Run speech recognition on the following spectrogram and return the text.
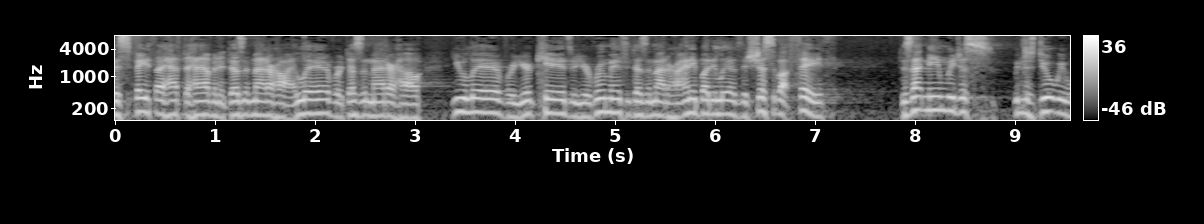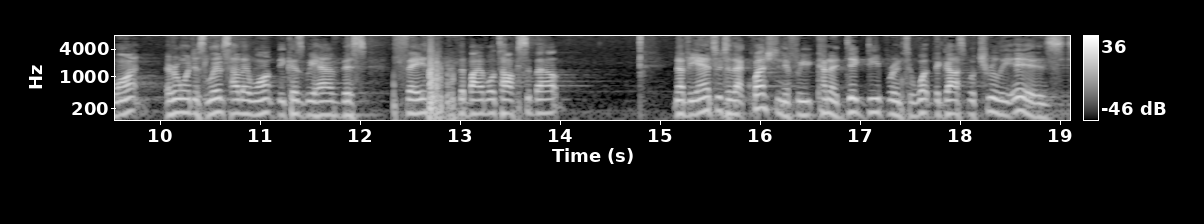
this faith I have to have, and it doesn't matter how I live, or it doesn't matter how you live, or your kids, or your roommates, it doesn't matter how anybody lives, it's just about faith. Does that mean we just, we just do what we want? Everyone just lives how they want because we have this faith that the Bible talks about? Now, the answer to that question, if we kind of dig deeper into what the gospel truly is,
